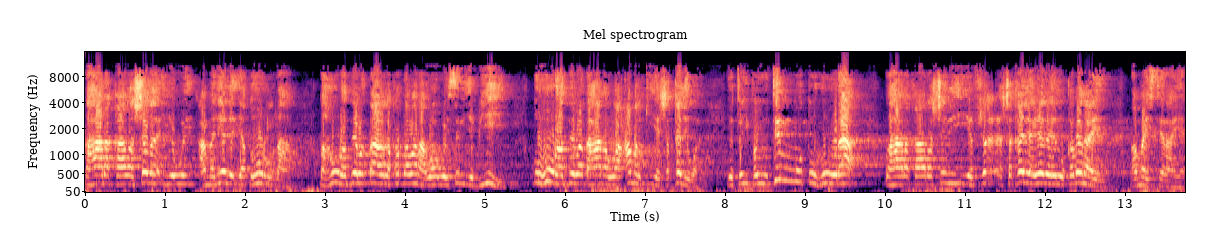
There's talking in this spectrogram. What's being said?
dahaaro qaadashada iyo camaliyada iyo uhuur la dhahaa. Dahuur haddii la dha la kor dhabana waa weysadii iyo biyihii uhuur haddii la dhahana waa camalkii iyo shaqadii wa fayutimu uhuura dahaaro qaadashadii iyo shaqadii ayadaheedu qabanayay dhammaystiraya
